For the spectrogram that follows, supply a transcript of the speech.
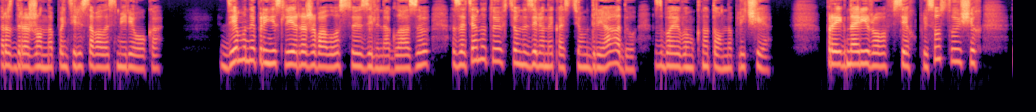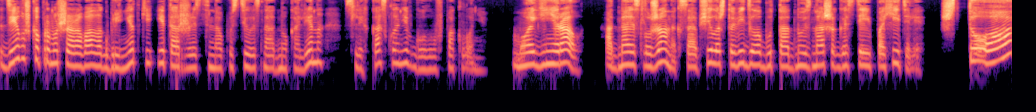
раздраженно поинтересовалась Мириока. Демоны принесли рыжеволосую, зеленоглазую, затянутую в темно зеленый костюм дриаду с боевым кнутом на плече. Проигнорировав всех присутствующих, девушка промаршировала к брюнетке и торжественно опустилась на одно колено, слегка склонив голову в поклоне. «Мой генерал!» Одна из служанок сообщила, что видела, будто одну из наших гостей похитили. «Что?»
